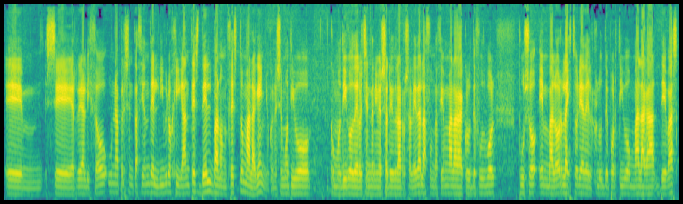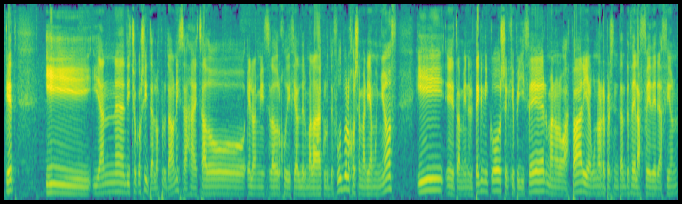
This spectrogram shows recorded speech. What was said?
se realizó una presentación del libro Gigantes del baloncesto malagueño. Con ese motivo, como digo, del 80 aniversario de la Rosaleda, la Fundación Málaga Club de Fútbol puso en valor la historia del Club Deportivo Málaga de básquet. Y, han eh, dicho cositas los protagonistas. Ha estado el administrador judicial del Málaga Club de Fútbol, José María Muñoz, y eh, también el técnico, Sergio Pellicer, Manolo Gaspar y algunos representantes de la Federación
